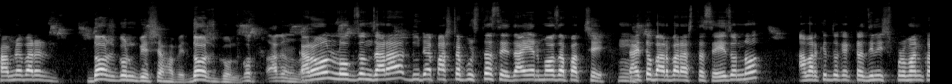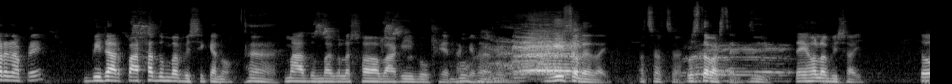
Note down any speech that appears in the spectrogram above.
সামনে বারের দশ গুণ বেশি হবে দশ গুণ। কারণ লোকজন যারা দুইটা পাঁচটা পুষতেছে যাই এর মজা পাচ্ছে তাই তো বারবার আসতেছে। এই জন্য আমার কিন্তু একটা জিনিস প্রমাণ করেন আপনি বিডার পাঠা দুম্বা বেশি কেন? হ্যাঁ। মা দুম্বা গুলো সব আগেই বুক থাকে। আগেই চলে যায়। আচ্ছা আচ্ছা। বুঝতে পারছেন? জি। তাই হলো বিষয়। তো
